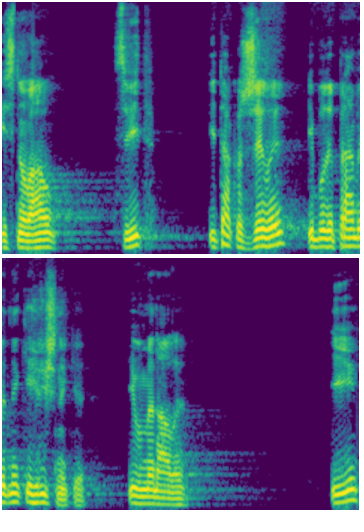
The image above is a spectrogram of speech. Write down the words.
існував світ, і також жили, і були праведники, грішники, і вмирали. І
